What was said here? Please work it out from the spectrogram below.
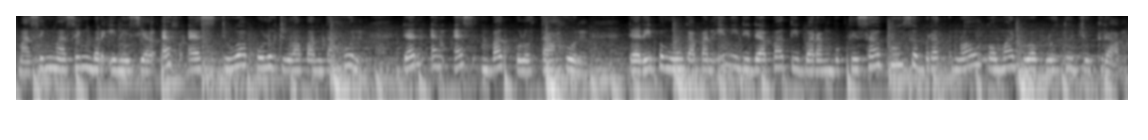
masing-masing berinisial FS 28 tahun dan MS 40 tahun dari pengungkapan ini didapati barang bukti sabu seberat 0,27 gram,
